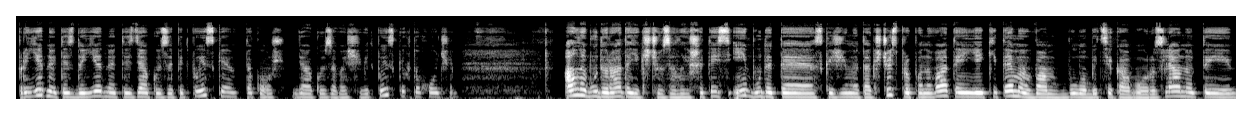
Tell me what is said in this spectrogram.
Приєднуйтесь, доєднуйтесь, дякую за підписки. Також дякую за ваші відписки, хто хоче. Але буду рада, якщо залишитесь і будете, скажімо так, щось пропонувати, які теми вам було би цікаво розглянути.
